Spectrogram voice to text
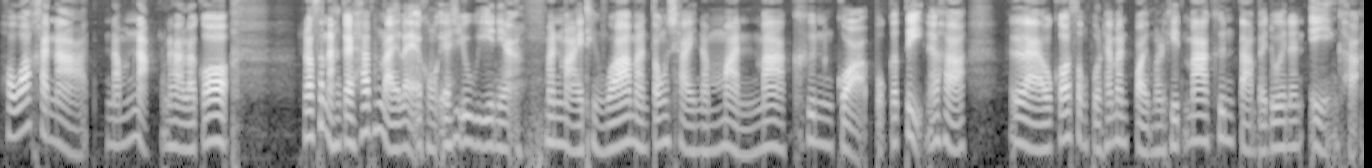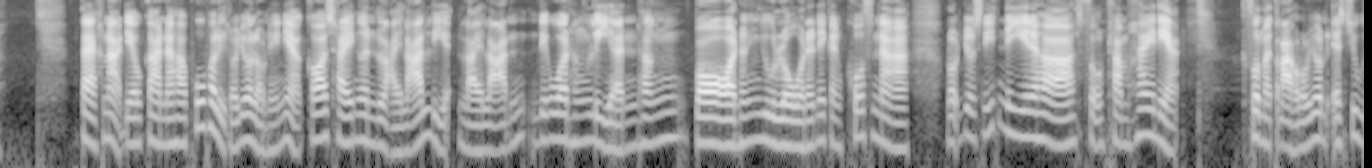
เพราะว่าขนาดน้ำหนักนะคะแล้วก็ลักษณะกายภาพทั้งหลายแหล่ของ SUV เนี่ย มันหมายถึงว่ามันต้องใช้น้ำมันมากขึ้นกว่าปกตินะคะ แล้วก็ส่งผลให้มันปล่อยมลพิษมากขึ้นตามไปด้วยนั่นเองค่ะ แต่ขณะเดียวกันนะคะ ผู้ผลิตรถยนต์เหล่านี้เนี่ย ก็ใช้เงินหลายล้านเหรียญหลายล้านเรียกว่าทั้งเหรียญทั้งปอนทั้งยูโรในการโฆษณารถยนต์ชนิดนี้นะคะส่งทำให้เนี่ย ส่วนมาตลาดของรถยนต์ SUV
